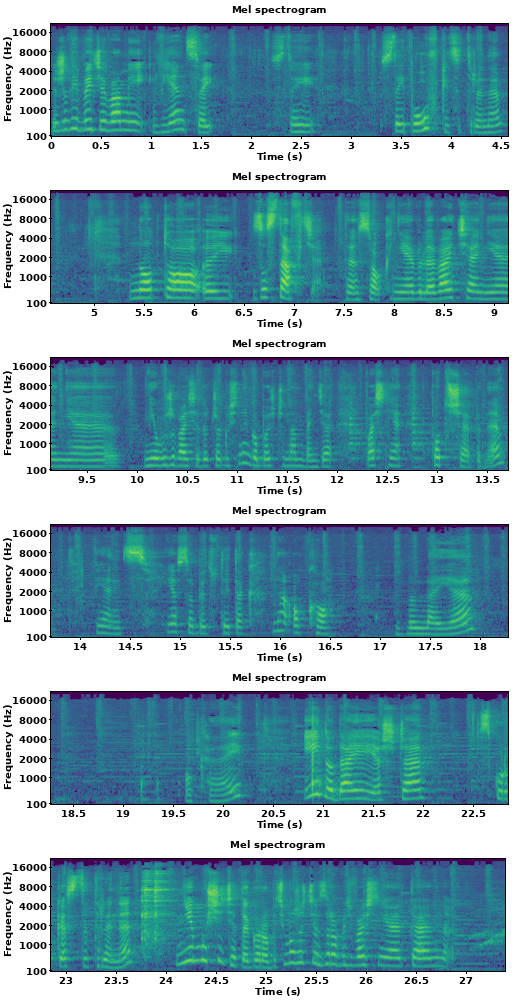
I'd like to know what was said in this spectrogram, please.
Jeżeli wyjdzie Wam więcej z tej, z tej połówki cytryny, no to y, zostawcie ten sok. Nie wylewajcie, nie, nie, nie używajcie do czegoś innego, bo jeszcze nam będzie właśnie potrzebny. Więc ja sobie tutaj tak na oko wleję. Ok. I dodaję jeszcze skórkę z cytryny. Nie musicie tego robić. Możecie zrobić właśnie ten,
